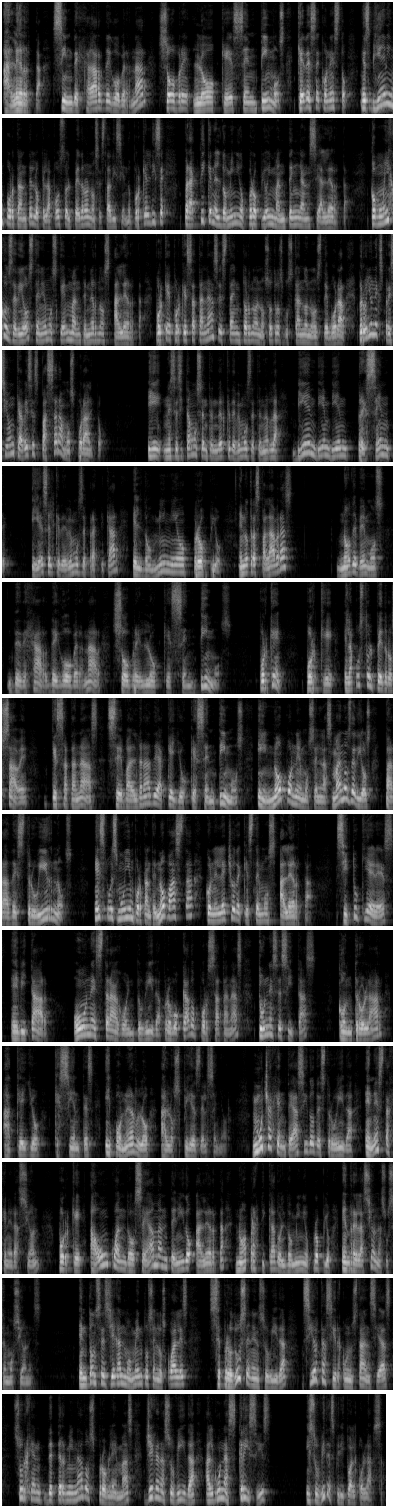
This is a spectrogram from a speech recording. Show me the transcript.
alerta, sin dejar de gobernar sobre lo que sentimos. Quédese con esto. Es bien importante lo que el apóstol Pedro nos está diciendo, porque él dice, practiquen el dominio propio y manténganse alerta. Como hijos de Dios tenemos que mantenernos alerta. ¿Por qué? Porque Satanás está en torno a nosotros buscándonos devorar. Pero hay una expresión que a veces pasáramos por alto. Y necesitamos entender que debemos de tenerla bien, bien, bien presente. Y es el que debemos de practicar el dominio propio. En otras palabras, no debemos de dejar de gobernar sobre lo que sentimos. ¿Por qué? Porque el apóstol Pedro sabe que Satanás se valdrá de aquello que sentimos y no ponemos en las manos de Dios para destruirnos. Esto es muy importante. No basta con el hecho de que estemos alerta. Si tú quieres evitar un estrago en tu vida provocado por Satanás, tú necesitas controlar aquello que sientes y ponerlo a los pies del Señor. Mucha gente ha sido destruida en esta generación porque aun cuando se ha mantenido alerta, no ha practicado el dominio propio en relación a sus emociones. Entonces llegan momentos en los cuales se producen en su vida ciertas circunstancias, surgen determinados problemas, llegan a su vida algunas crisis y su vida espiritual colapsa.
